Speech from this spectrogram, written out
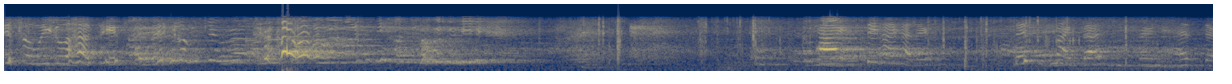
it's illegal to have tapes in Hi, say hi, Heather. This is my best friend, Heather.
